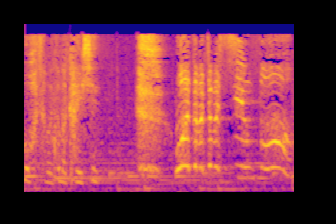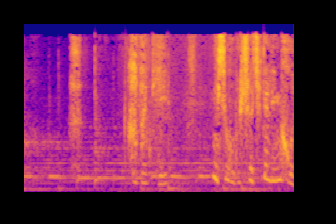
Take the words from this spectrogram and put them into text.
我怎么这么开心？我怎么这么幸福？阿凡提，你是我们社区的灵魂，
